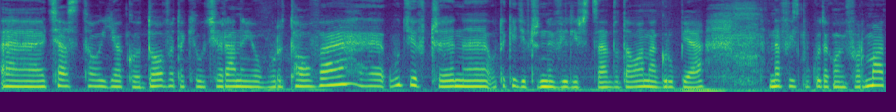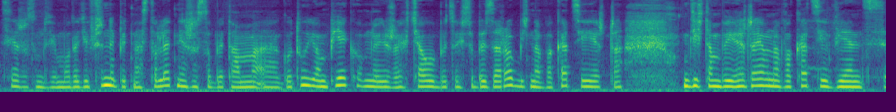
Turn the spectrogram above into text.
E, ciasto jagodowe, takie ucierane jogurtowe e, u dziewczyny, u takiej dziewczyny w Wieliczce. Dodała na grupie na Facebooku taką informację, że są dwie młode dziewczyny, 15-letnie, że sobie tam e, gotują, pieką, no i że chciałyby coś sobie zarobić na wakacje jeszcze. Gdzieś tam wyjeżdżają na wakacje, więc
